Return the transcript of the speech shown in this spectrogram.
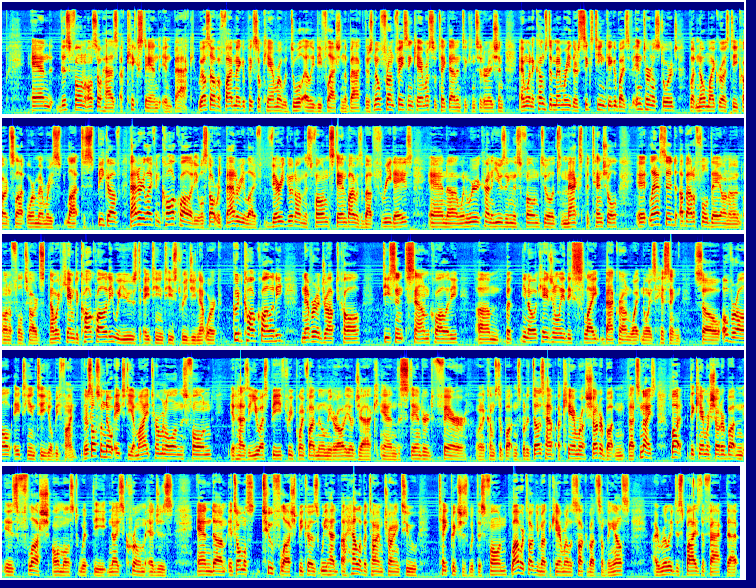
and this phone also has a kickstand in back. We also have a 5 megapixel camera with dual LED flash in the back. There's no front facing camera so take that into consideration and when it comes to memory there's 16 gigabytes of internal storage but no micro SD card slot or memory slot to speak of. Battery life and call quality, we'll start with battery life. Very good on this phone. Standby was about 3 days and uh, when we were kind of using this phone to its max potential it lasted about a full day on a, on a full charge. Now when it came to call quality, we used AT&T's 3G network. Good call quality, never a dropped call, decent sound quality, um, but you know, occasionally the slight background white noise hissing. So overall, AT&T, you'll be fine. There's also no HDMI terminal on this phone. It has a USB 3.5 millimeter audio jack and the standard fare when it comes to buttons, but it does have a camera shutter button. That's nice, but the camera shutter button is flush almost with the nice chrome edges. And um, it's almost too flush because we had a hell of a time trying to take pictures with this phone. While we're talking about the camera, let's talk about something else. I really despise the fact that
